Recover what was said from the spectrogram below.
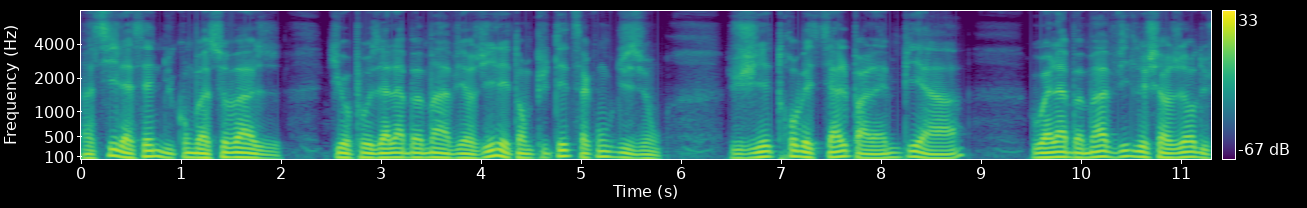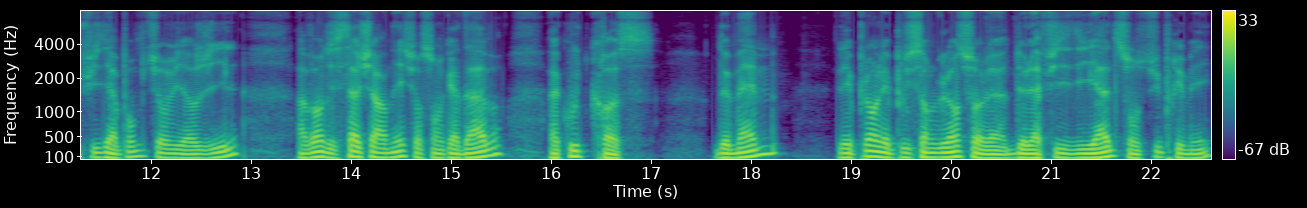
Ainsi, la scène du combat sauvage qui oppose Alabama à Virgile est amputée de sa conclusion, jugée trop bestiale par la MPAA, où Alabama vide le chargeur du fusil à pompe sur Virgile avant de s'acharner sur son cadavre à coups de crosse. De même, les plans les plus sanglants de la fusillade sont supprimés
